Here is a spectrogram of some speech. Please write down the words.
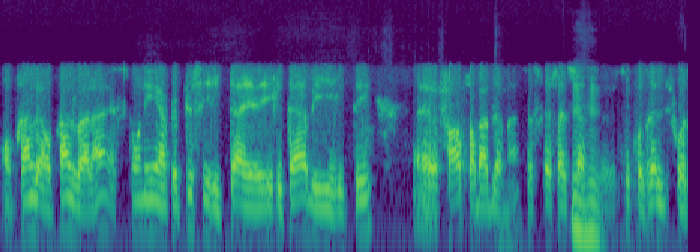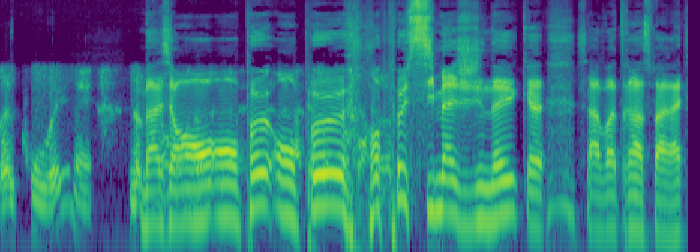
on prend le, on prend le volant. Est-ce qu'on est un peu plus irritable et irrité? Euh, fort probablement. Ce serait ça. Mhm. Il faudrait, faudrait, le prouver, mais ben, on, peut, on peut, on peut s'imaginer que ça va transparaître.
